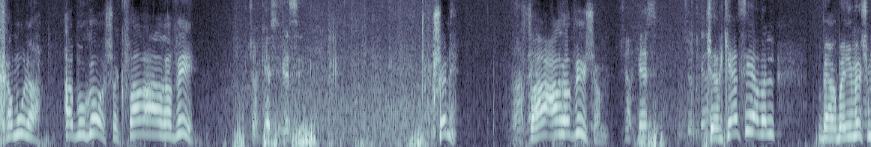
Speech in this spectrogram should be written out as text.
מהחמולה, אבו גוש, הכפר הערבי, צ'רקסי. משנה, כפר ערבי שם, צ'רקסי. צ'רקסי, אבל ב-48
